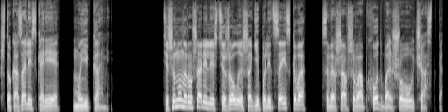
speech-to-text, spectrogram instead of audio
что казались скорее маяками. Тишину нарушали лишь тяжелые шаги полицейского, совершавшего обход большого участка.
